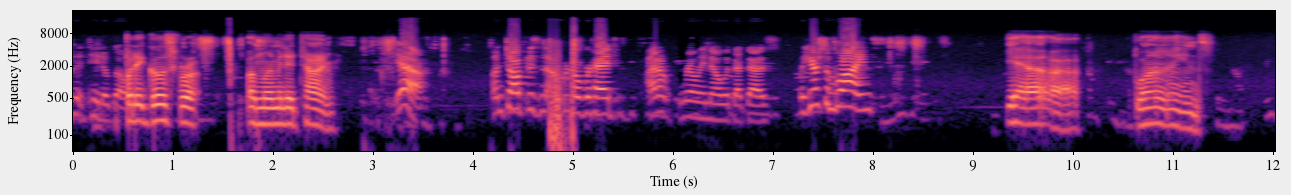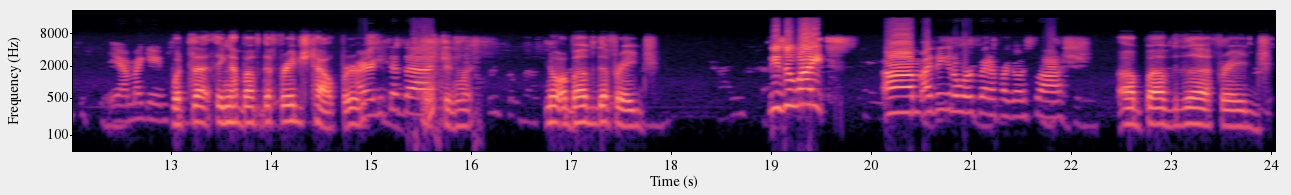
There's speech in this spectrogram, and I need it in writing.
potato go. But it goes for unlimited time. yeah. On top is an overhead. I don't really know what that does. But here's some blinds. Yeah. Blinds. Yeah, my game's. What's that thing above the fridge, Talpers? I already said that. No, above the fridge. These are lights. Um, I think it'll work better if I go slash. Above the fridge.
